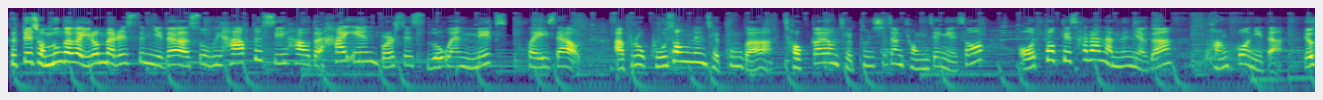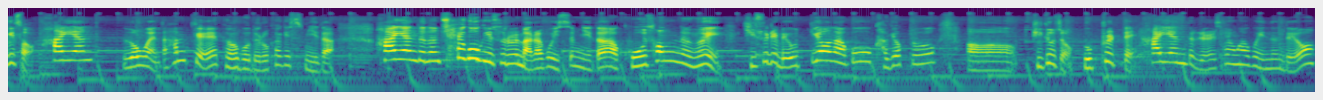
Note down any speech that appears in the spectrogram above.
그때 전문가가 이런 말을 했습니다. So we have to see how the high-end versus low-end mix plays out. 앞으로 고성능 제품과 저가형 제품 시장 경쟁에서 어떻게 살아남느냐가 관건이다. 여기서 high-end low-end 함께 배워보도록 하겠습니다. high-end는 최고 기술을 말하고 있습니다. 고성능의 기술이 매우 뛰어나고 가격도 어, 비교적 높을 때 high-end를 사용하고 있는데요.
